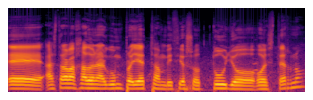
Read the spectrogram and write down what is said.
Eh, ¿Has trabajado en algún proyecto ambicioso tuyo o externo?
